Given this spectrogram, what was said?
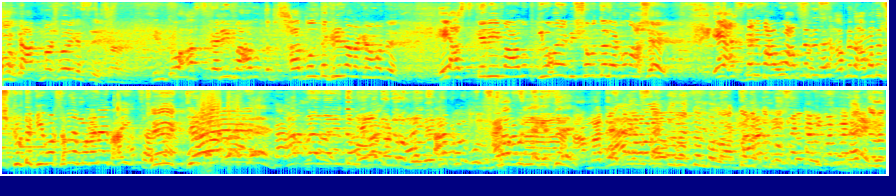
থেকে আট মাস হয়ে গেছে। কিন্তু আজকারি মাহবুব স্যার বলতে ঘৃণা লাগে আমাদের। এই আজকারি মাহবুব কীভাবে বিশ্ববিদ্যালয়ে এখন আসে? এই আজকারি মাহবুব আপনাদের আপনাদের আমাদের সিকিউরিটি কি করছে আমাদের মনে নাই ভাই? ঠিক ভুলে গেছে একজন একজন বলো একজন একজন বলো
